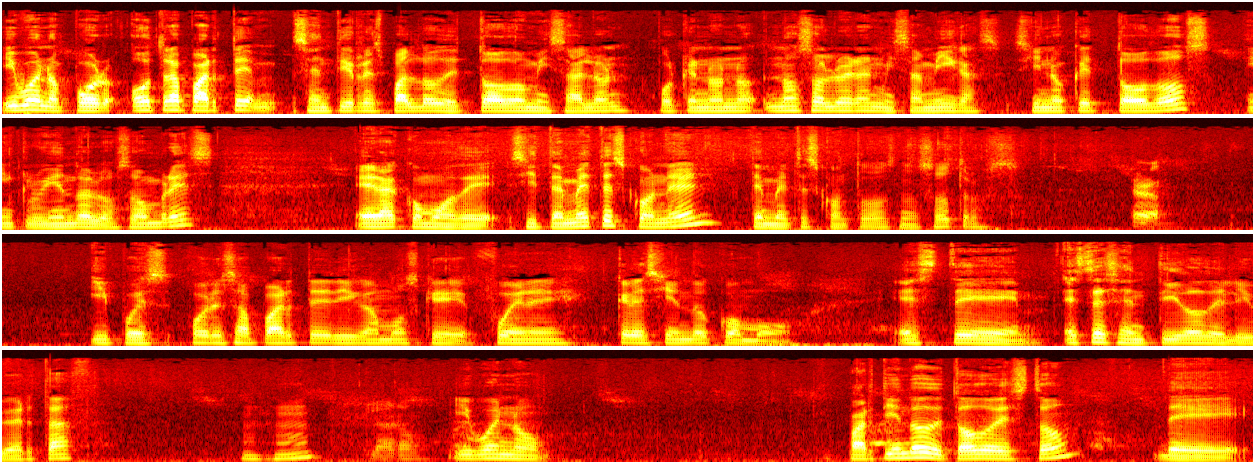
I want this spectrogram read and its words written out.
y bueno, por otra parte, sentí respaldo de todo mi salón, porque no, no, no solo eran mis amigas, sino que todos, incluyendo a los hombres, era como de, si te metes con él, te metes con todos nosotros. Claro. Y pues por esa parte, digamos que fue creciendo como este, este sentido de libertad. Claro. Y bueno, partiendo de todo esto, de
